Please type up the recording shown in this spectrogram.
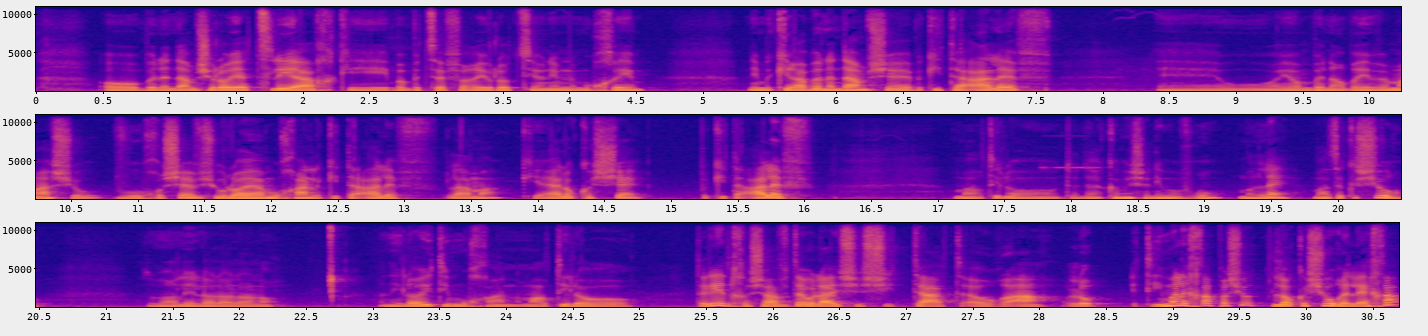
או בן אדם שלא יצליח כי בבית ספר היו לו ציונים נמוכים. אני מכירה בן אדם שבכיתה א', אה, הוא היום בן 40 ומשהו, והוא חושב שהוא לא היה מוכן לכיתה א'. למה? כי היה לו קשה בכיתה א'. אמרתי לו, אתה יודע כמה שנים עברו? מלא, מה זה קשור? אז הוא אמר לי, לא, לא, לא, לא, אני לא הייתי מוכן. אמרתי לו, תגיד, חשבת אולי ששיטת ההוראה לא התאימה לך פשוט? לא קשור אליך?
